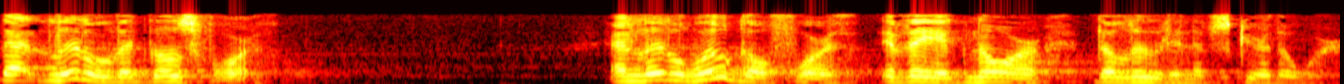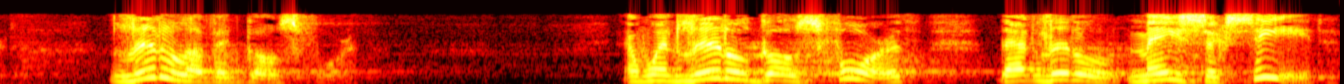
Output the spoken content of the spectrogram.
that little that goes forth. And little will go forth if they ignore, dilute, and obscure the Word. Little of it goes forth. And when little goes forth, that little may succeed.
